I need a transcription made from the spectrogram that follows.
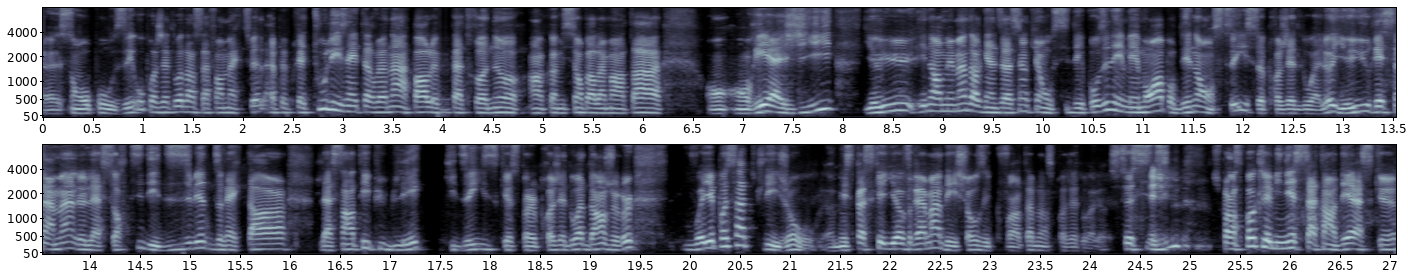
euh, sont, opposés au projet de loi dans sa forme actuelle. À peu près tous les intervenants, à part le patronat en commission parlementaire, on, réagit. Il y a eu énormément d'organisations qui ont aussi déposé des mémoires pour dénoncer ce projet de loi-là. Il y a eu récemment la sortie des 18 directeurs de la santé publique qui disent que c'est un projet de loi dangereux. Vous ne voyez pas ça tous les jours, mais c'est parce qu'il y a vraiment des choses épouvantables dans ce projet de loi-là. Ceci dit, je ne pense pas que le ministre s'attendait à ce que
